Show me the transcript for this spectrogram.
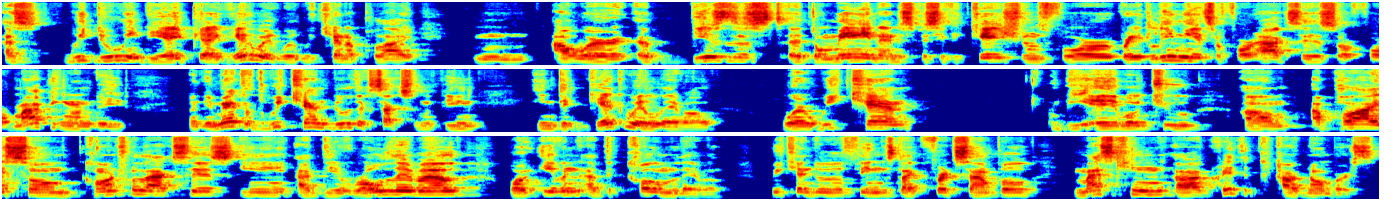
as we do in the API gateway, where we can apply um, our uh, business uh, domain and specifications for rate limits or for access or for mapping on the on the method. We can do the exact same thing in the gateway level where we can be able to um, apply some control access in, at the row level or even at the column level. We can do things like, for example, masking uh, credit card numbers.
